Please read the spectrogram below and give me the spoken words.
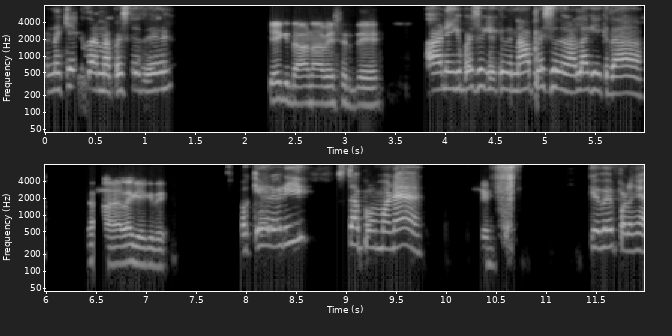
என்ன கேக்குதா? நான் பேசுறது? கேக்குதா? நான் பேசுறது. ஆ நீங்க பேச கேக்குது. நான் பேசுறது நல்லா கேக்குதா? நல்லா கேக்குது. Okay ready? ஸ்டார்ட் பண்ணுமானே. ஓகே. வெயிட் பண்ணுங்க.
